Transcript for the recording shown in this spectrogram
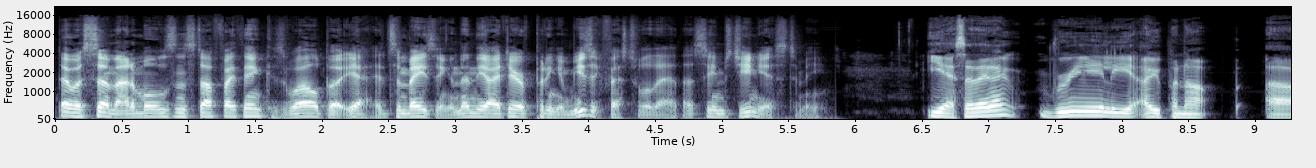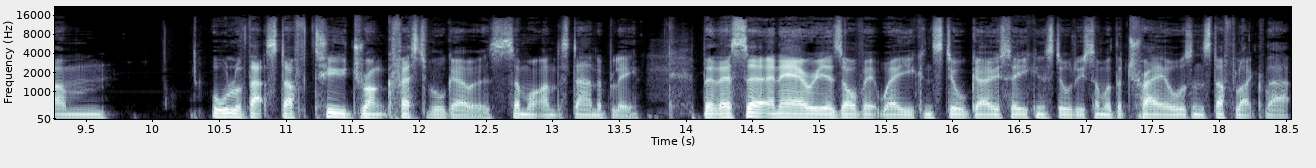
there were some animals and stuff I think as well. But yeah, it's amazing. And then the idea of putting a music festival there that seems genius to me. Yeah, so they don't really open up um, all of that stuff to drunk festival goers, somewhat understandably. But there's certain areas of it where you can still go, so you can still do some of the trails and stuff like that.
